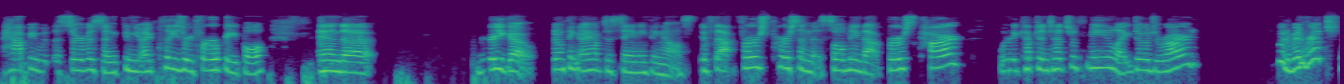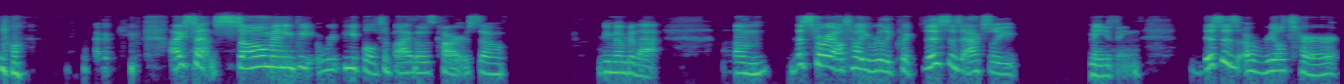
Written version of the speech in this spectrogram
happy with the service and can you I please refer people. And uh, there you go. I don't think I have to say anything else. If that first person that sold me that first car would have kept in touch with me like Joe Girard, would have been rich. I sent so many pe- people to buy those cars. So remember that. Um, this story I'll tell you really quick. This is actually amazing. This is a realtor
